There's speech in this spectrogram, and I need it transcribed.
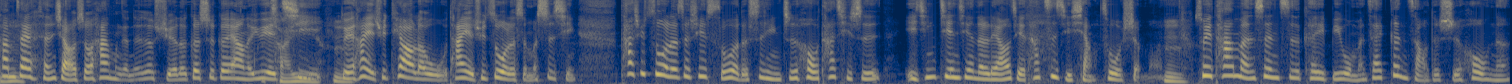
他们在很小的时候，他们可能就学了各式各样的乐器，对，他也去跳了舞，他也去做了什么事情，他去做了这些所有的事情之后，他其实已经渐渐的了解他自己想做什么，嗯，所以他们甚至可以比我们在更早的时候呢，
